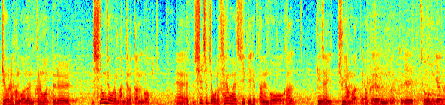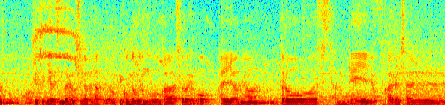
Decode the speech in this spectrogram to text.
기여를 한 거는 그런 것들을 실용적으로 만들었다는 거, 예, 실질적으로 사용할 수 있게 했다는 거가 굉장히 중요한 것 같아요. 그런 것들의 좋은 경험이 어, 계속 이어진 거라고 생각을 하고요. 공동 연구가 서로 행복하려면 서로 상대의 역할을 잘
